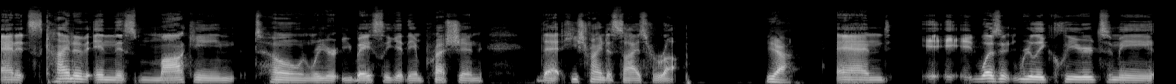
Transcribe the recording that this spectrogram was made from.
And it's kind of in this mocking tone where you you basically get the impression that he's trying to size her up. Yeah. And it, it wasn't really clear to me.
